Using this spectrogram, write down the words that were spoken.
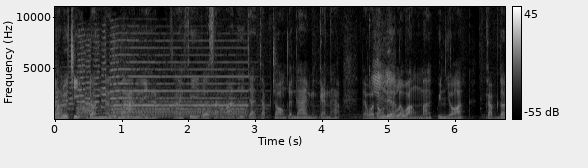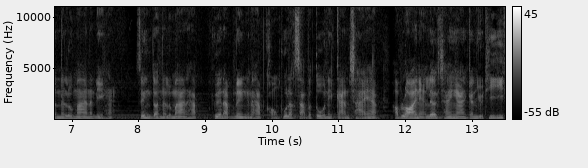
จอห์นลูจิดอนนารุมานั่นเองครับ สายฟรีก็สามารถที่จะจับจองกันได้เหมือนกันนะครับ แต่ว่าต้องเลือกระหว่างมากวินยอสกับดอนนารุมานั่นเองฮะซึ่งดอนนารุมานะครับคืออันดับหนึ่งนะครับของผู้รักษาประตูในการใช้ครับท็อปร้อยเนี่ยเลือกใช้งานกันอยู่ที่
